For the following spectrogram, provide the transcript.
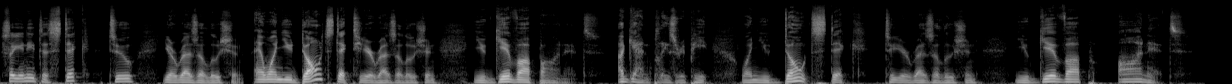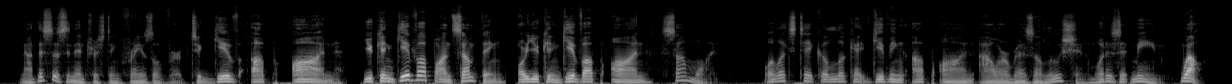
So you need to stick to your resolution. And when you don't stick to your resolution, you give up on it. Again, please repeat. When you don't stick to your resolution, you give up on it. Now, this is an interesting phrasal verb to give up on. You can give up on something or you can give up on someone. Well, let's take a look at giving up on our resolution. What does it mean? Well,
